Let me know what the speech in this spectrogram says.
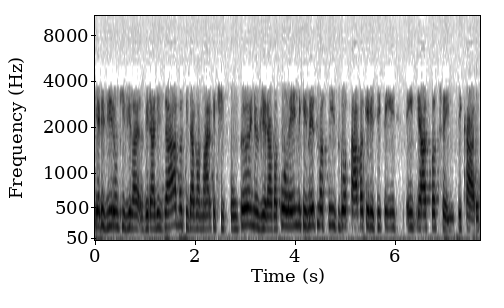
e eles viram que viralizava, que dava marketing espontâneo, gerava polêmica, e mesmo assim esgotava aqueles itens, entre aspas, feios e caros.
